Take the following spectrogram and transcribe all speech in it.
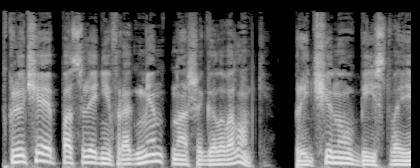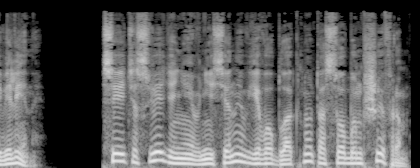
включая последний фрагмент нашей головоломки, причину убийства Эвелины. Все эти сведения внесены в его блокнот особым шифром,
